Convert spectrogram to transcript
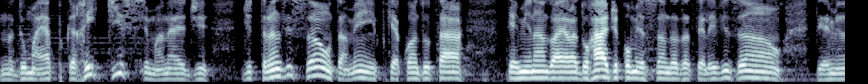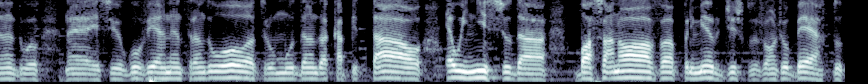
uhum. de uma época riquíssima, né, de, de transição também, porque é quando está terminando a era do rádio, começando a da televisão, terminando né, esse governo entrando outro, mudando a capital, é o início da bossa nova, primeiro disco do João Gilberto,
